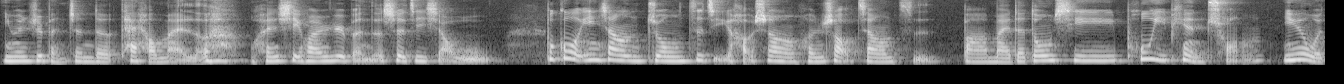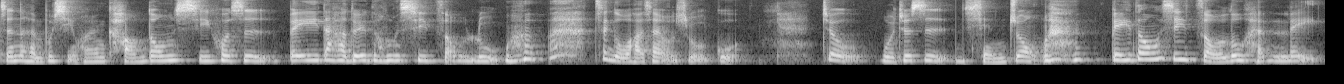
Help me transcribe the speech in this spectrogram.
因为日本真的太好买了，我很喜欢日本的设计小物。不过我印象中自己好像很少这样子把买的东西铺一片床，因为我真的很不喜欢扛东西或是背一大堆东西走路。这个我好像有说过，就我就是嫌重，背东西走路很累。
